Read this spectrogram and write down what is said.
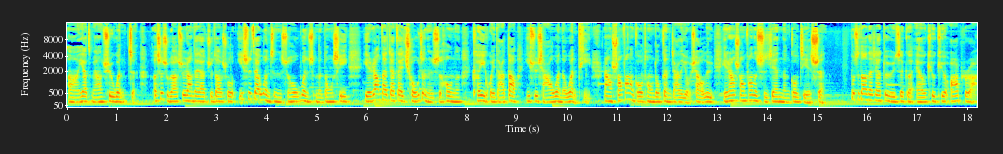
嗯、要怎么样去问诊，而是主要是让大家知道说，医师在问诊的时候问什么东西，也让大家在求诊的时候呢，可以回答到医师想要问的问题，让双方的沟通都更加的有效率，也让双方的时间能够节省。不知道大家对于这个 LQQ Opera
